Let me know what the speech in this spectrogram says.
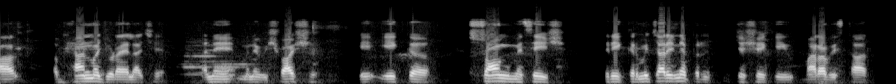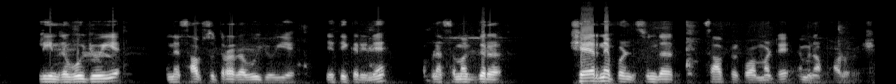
આ અભિયાનમાં જોડાયેલા છે અને મને વિશ્વાસ છે કે એક સ્ટ્રોંગ મેસેજ દરેક કર્મચારીને પણ જશે કે મારા વિસ્તાર ક્લીન રહેવું જોઈએ અને સાફ સુથરા રહેવું જોઈએ, જેથી કરીને આપણા સમગ્ર શહેરને પણ સુંદર સાફ રાખવા માટે એમના ફાળો રહેશે.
